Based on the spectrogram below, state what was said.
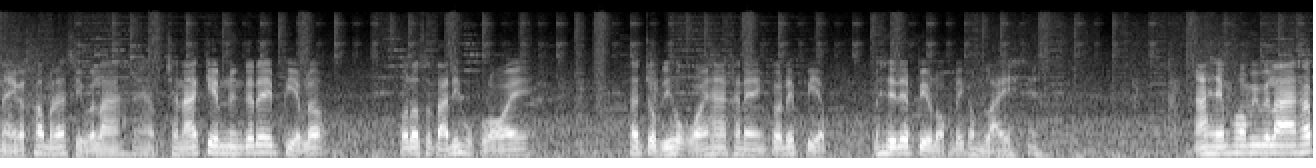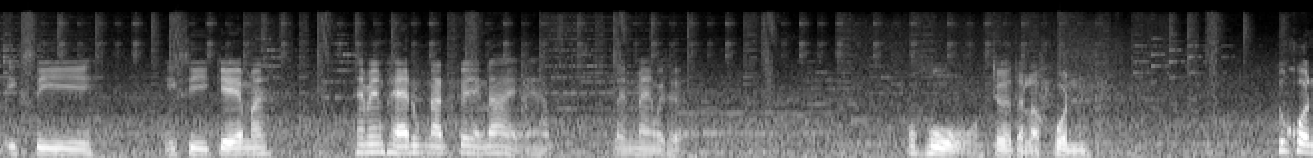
ไหนๆก็เข้ามาแล้วเสียเวลานะครับชนะเกมหนึ่งก็ได้เปรียบแล้วเพราะเราสตาร์ทที่ 600 ถ้าจบที่ 605 คะแนนก็ได้เปรียบไม่ได้ได้เปรียบหรอกได้กำไรอะยังพอมีเวลาครับอีก 4 อีก 4 เกมมาให้แม่งแพ้ทุกนัดก็ยังได้นะครับเล่นแม่งไปเถอะโอ้โหเจอแต่ละคน ทุกคน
